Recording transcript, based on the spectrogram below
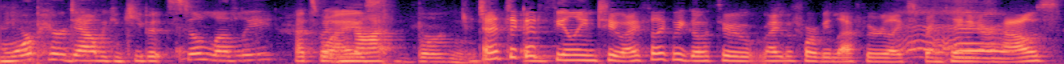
more pared down, we can keep it still lovely, That's but wise. not burdened. And it's a good feeling too. I feel like we go through right before we left, we were like spring cleaning our house,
